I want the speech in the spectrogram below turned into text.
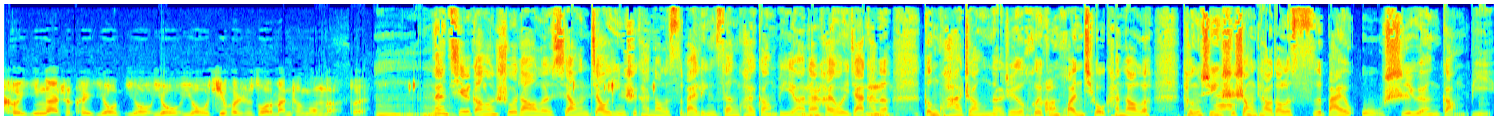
可以，应该是可以有有有有机会是做的蛮成功的。对，嗯，那其实刚刚说到了，像交银是看到了四百零三块港币啊，但是还有一家看的更夸张的，这个汇丰环球看到了腾讯是上调到了四百五十元港币。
